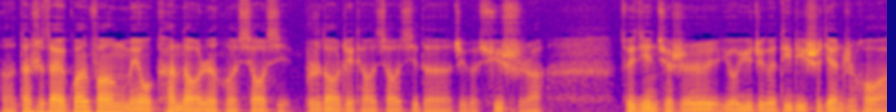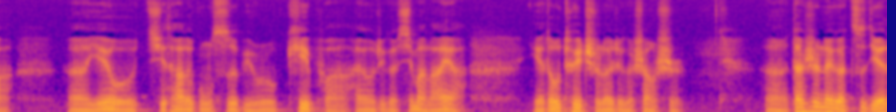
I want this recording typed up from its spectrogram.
啊，但是在官方没有看到任何消息，不知道这条消息的这个虚实啊。最近确实由于这个滴滴事件之后啊。呃，也有其他的公司，比如 Keep 啊，还有这个喜马拉雅，也都推迟了这个上市。呃，但是那个字节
